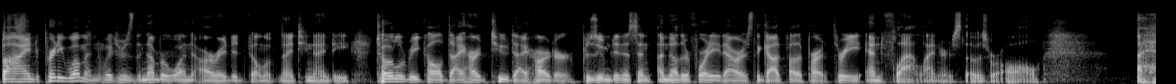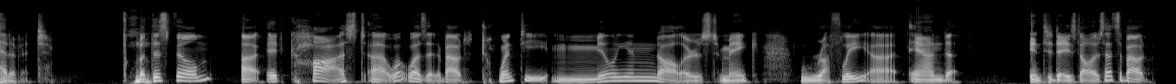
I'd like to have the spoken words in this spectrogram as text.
Behind Pretty Woman, which was the number one R rated film of 1990, Total Recall, Die Hard 2, Die Harder, Presumed Innocent, Another 48 Hours, The Godfather Part 3, and Flatliners. Those were all ahead of it. But hmm. this film, uh, it cost, uh, what was it, about $20 million to make, roughly. Uh, and in today's dollars, that's about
